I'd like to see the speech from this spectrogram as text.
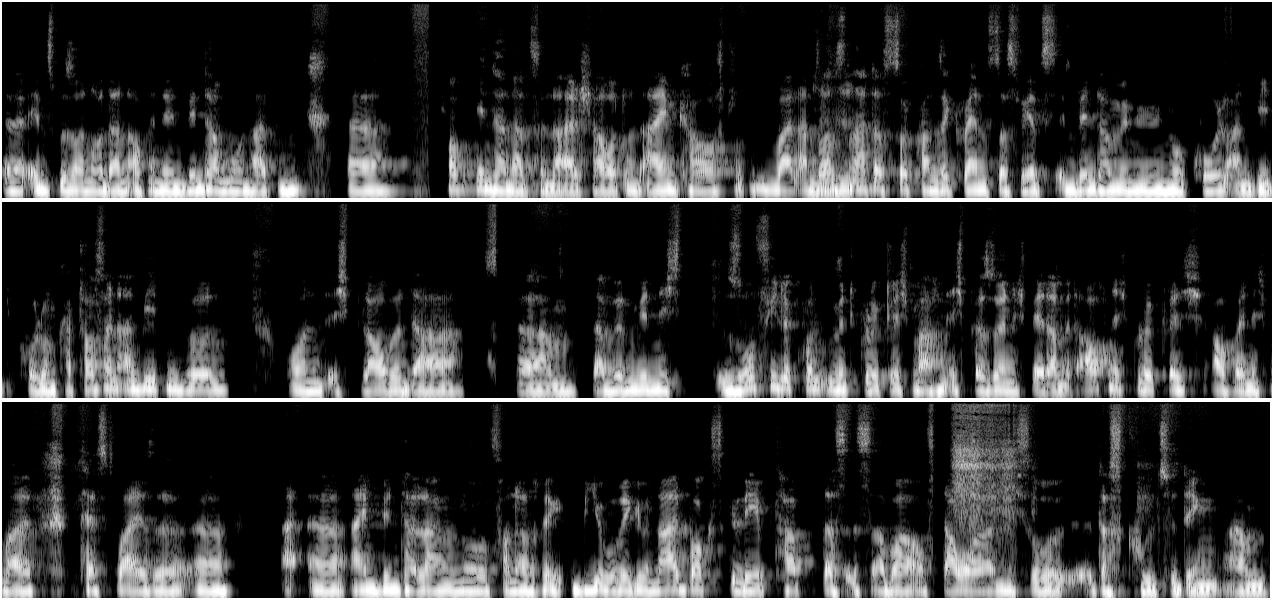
äh, insbesondere dann auch in den Wintermonaten Monaten äh, auch international schaut und einkauft, weil ansonsten mhm. hat das zur Konsequenz, dass wir jetzt im Wintermenü nur Kohl anbieten, Kohl und Kartoffeln anbieten würden. Und ich glaube, da, ähm, da würden wir nicht so viele Kunden mit glücklich machen. Ich persönlich wäre damit auch nicht glücklich, auch wenn ich mal testweise äh, äh, einen Winter lang nur von einer Bio-Regionalbox gelebt habe. Das ist aber auf Dauer nicht so das coolste Ding. Ähm,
